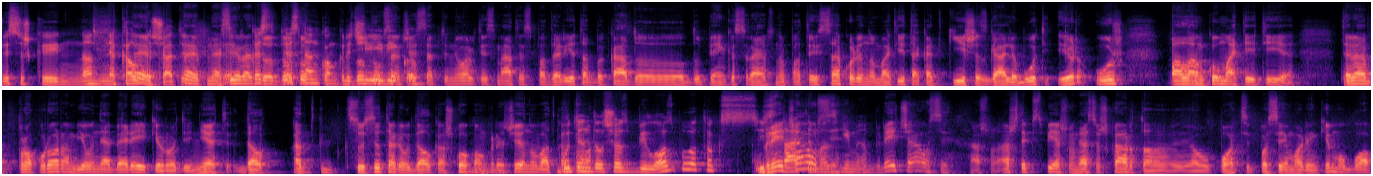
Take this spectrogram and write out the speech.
visiškai na, nekaltas šiuo atveju. Taip, nes yra kas, du, du, kas ten konkrečiai 2017 įvyko? metais padaryta BK 25 straipsnio pataisa, kuri numatyta, kad kyšis gali būti ir už palankumą ateityje. Tai yra prokuroram jau nebereikia įrodinėti dėl kad susitariau dėl kažko konkrečiai. Nu, vat, Būtent to... dėl šios bylos buvo toks greičiausias gimė. Greičiausiai, aš, aš taip spiešiu, nes iš karto jau po, po Seimo rinkimų buvo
